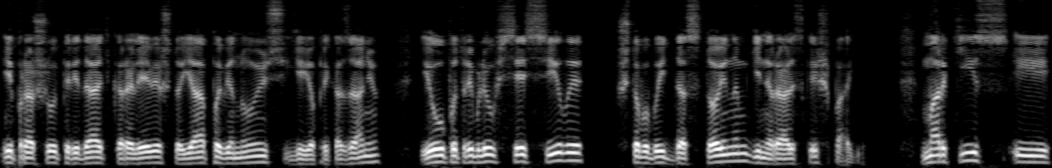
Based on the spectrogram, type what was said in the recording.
и прошу передать королеве, что я повинуюсь ее приказанию и употреблю все силы, чтобы быть достойным генеральской шпаги. Маркиз и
